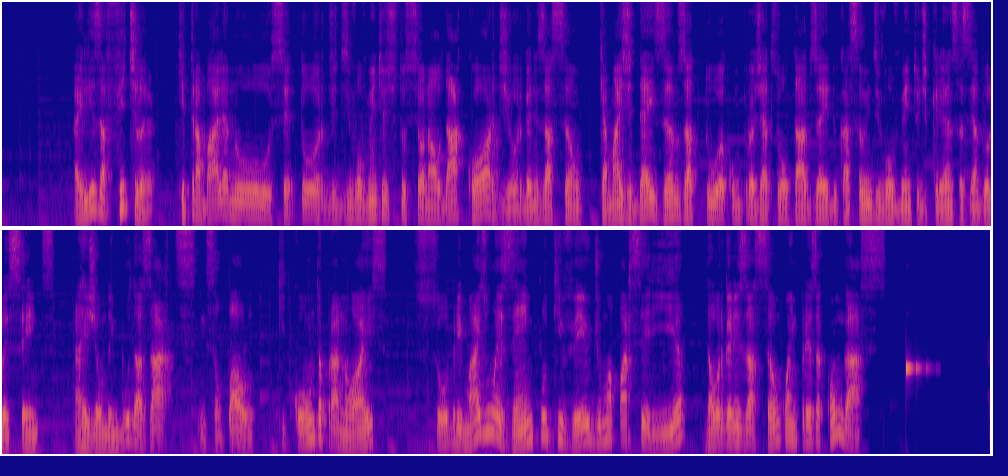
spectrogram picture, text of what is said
A Elisa Fichtler, que trabalha no setor de desenvolvimento institucional da Acorde, organização que há mais de 10 anos atua com projetos voltados à educação e desenvolvimento de crianças e adolescentes na região do Embu das Artes, em São Paulo, que conta para nós sobre mais um exemplo que veio de uma parceria da organização com a empresa Congás.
